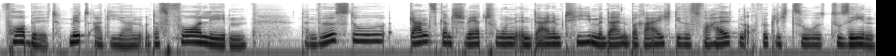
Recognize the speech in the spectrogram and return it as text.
Vorbild mit agieren und das vorleben, dann wirst du ganz, ganz schwer tun, in deinem Team, in deinem Bereich dieses Verhalten auch wirklich zu, zu sehen.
